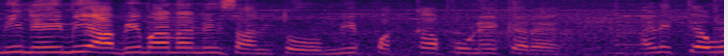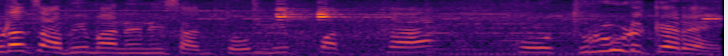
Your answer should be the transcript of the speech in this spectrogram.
मी नेहमी अभिमानाने सांगतो मी पक्का पुणेकर आहे. आणि तेवढंच अभिमानाने सांगतो मी पक्का कोथरूडकर आहे.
